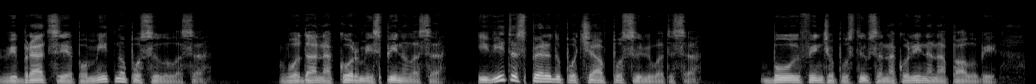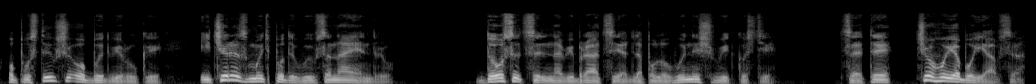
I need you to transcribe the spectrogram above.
Вібрація помітно посилилася. Вода на кормі спінилася, і вітер спереду почав посилюватися. Булфінч опустився на коліна на палубі, опустивши обидві руки, і через мить подивився на Ендрю. Досить сильна вібрація для половини швидкості. Це те, чого я боявся.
